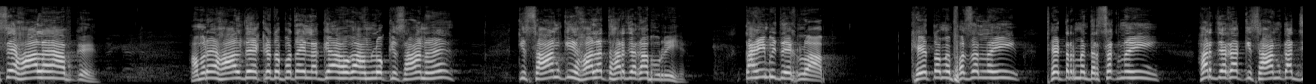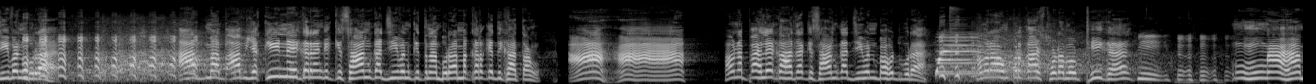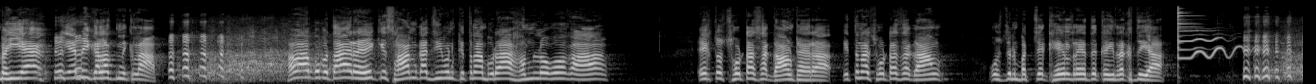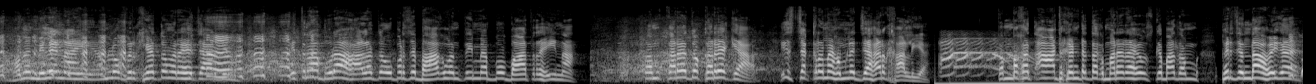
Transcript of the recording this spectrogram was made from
कैसे हाल है आपके? हमारे हाल देख के तो पता ही लग गया होगा हम लोग किसान हैं। किसान की हालत हर जगह बुरी है। कहीं भी देख लो आप। खेतों में फ़सल नहीं थिएटर में दर्शक नहीं हर जगह किसान का जीवन बुरा है। आप मैं आप यकीन नहीं करेंगे किसान का जीवन कितना बुरा मैं करके दिखाता हूँ। आ हाँ हमने पहले कहा था किसान का जीवन बहुत बुरा है। हमारा ओम प्रकाश थोड़ा बहुत ठीक हाँ। हाँ भैया ये भी गलत निकला। हम आपको बता रहे हैं किसान का जीवन कितना बुरा है। हम लोगों का एक तो छोटा सा गाँव ठहरा इतना छोटा सा गाँव उस दिन बच्चे खेल रहे थे कहीं रख दिया। हमें मिले नहीं हम लोग फिर खेतों में रहे चार दिन। इतना बुरा हालत है ऊपर से भागवंती में वो बात रही ना। तो हम करे तो करे क्या? इस चक्कर में हमने जहर खा लिया। कम वक्त आठ घंटे तक मरे रहे उसके बाद हम फिर ज़िंदा हो गए।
